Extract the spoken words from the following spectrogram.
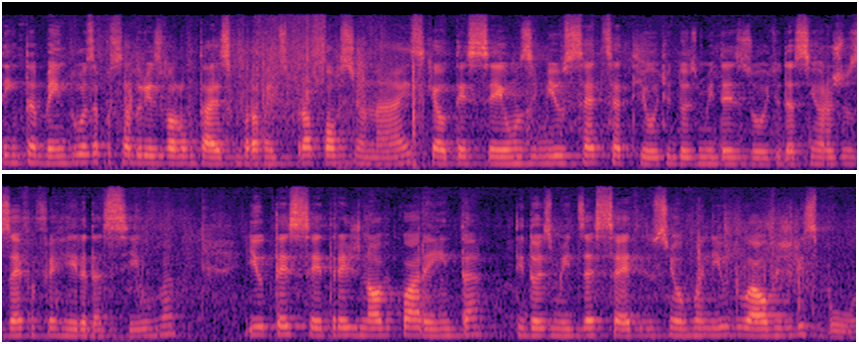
Tem também duas apostadorias voluntárias com proventos proporcionais, que é o TC 11.778 de 2018, da senhora Josefa Ferreira da Silva, e o TC 3940 de 2017, do senhor Vanildo Alves de Lisboa.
